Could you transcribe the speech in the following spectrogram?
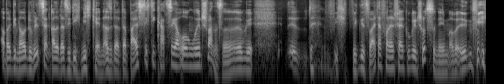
Aber genau, du willst ja gerade, dass sie dich nicht kennen. Also da, da beißt sich die Katze ja irgendwo in den Schwanz. Also irgendwie, äh, ich bin jetzt weit davon entfernt, Google in Schutz zu nehmen, aber irgendwie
